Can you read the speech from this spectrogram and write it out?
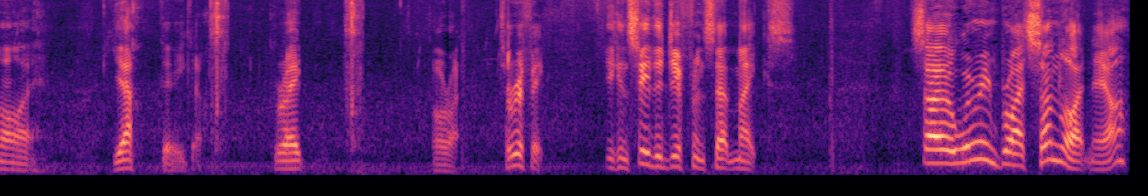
eye. Yeah, there you go. Great. All right, terrific. You can see the difference that makes. So we're in bright sunlight now.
